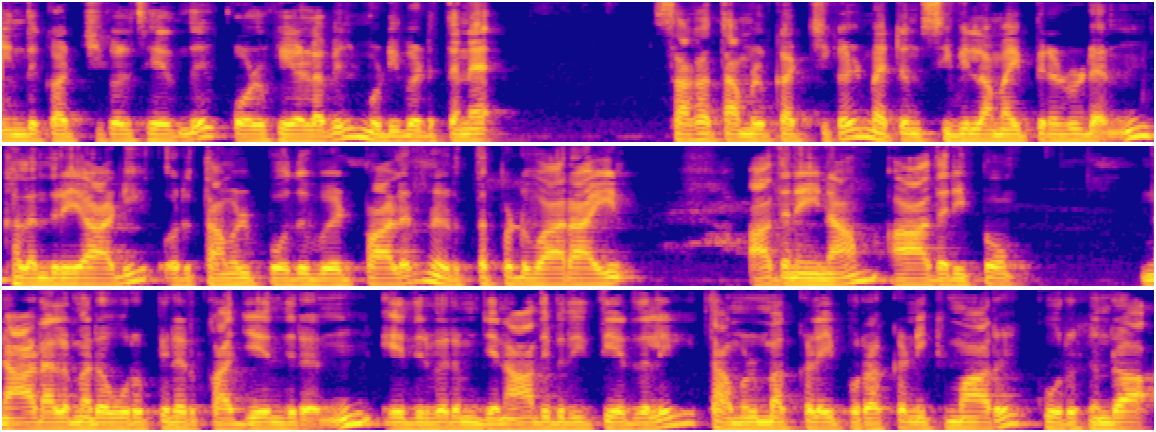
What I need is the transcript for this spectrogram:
ஐந்து கட்சிகள் சேர்ந்து கொள்கையளவில் முடிவெடுத்தன. சக தமிழ் கட்சிகள் மற்றும் சிவில் அமைப்பினருடன் கலந்துரையாடி ஒரு தமிழ் பொது வேட்பாளர் நிறுத்தப்படுவாராயின் அதனை நாம் ஆதரிப்போம். நாடாளுமன்ற உறுப்பினர் கஜேந்திரன் எதிர்வரும் ஜனாதிபதி தேர்தலில் தமிழ் மக்களை புறக்கணிக்குமாறு கூறுகின்றார்.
